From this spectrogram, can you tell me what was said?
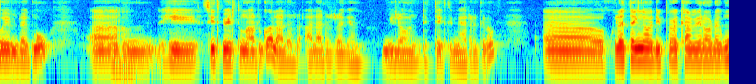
ወይም ደግሞ ይሄ seat belt ኡን አድርጎ አላደረገም የሚለውን detect የሚያደርግ ነው። ሁለተኛው deeper ካሜራው ደግሞ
